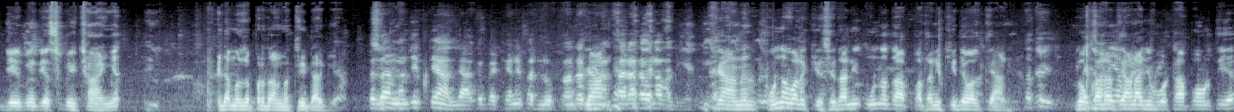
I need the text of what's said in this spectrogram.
ਜਿਵੇਂ ਦੀਆਂ ਸਪੀਚਾਂ ਆਈਆਂ ਇਹਦਾ ਮਤਲਬ ਪ੍ਰਧਾਨ ਮੰਤਰੀ ਡਰ ਗਿਆ। ਪ੍ਰਧਾਨ ਮੰਤਰੀ ਧਿਆਨ ਲਾ ਕੇ ਬੈਠੇ ਨੇ ਪਰ ਲੋਕਾਂ ਦਾ ਧਿਆਨ ਸਾਰਾ ਤਾਂ ਉਹਨਾਂ ਵੱਲ ਹੀ ਹੈ। ਧਿਆਨ ਉਹਨਾਂ ਵੱਲ ਕਿਸੇ ਦਾ ਨਹੀਂ ਉਹਨਾਂ ਦਾ ਪਤਾ ਨਹੀਂ ਕਿਹਦੇ ਵੱਲ ਧਿਆਨ ਹੈ। ਲੋਕਾਂ ਦਾ ਧਿਆਨ ਅੱਜ ਵੋਟਾਂ ਪਾਉਣ ਤੇ ਆ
